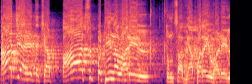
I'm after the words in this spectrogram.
आज जी आहे त्याच्या पाच पटीनं वाढेल तुमचा व्यापारही वाढेल.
